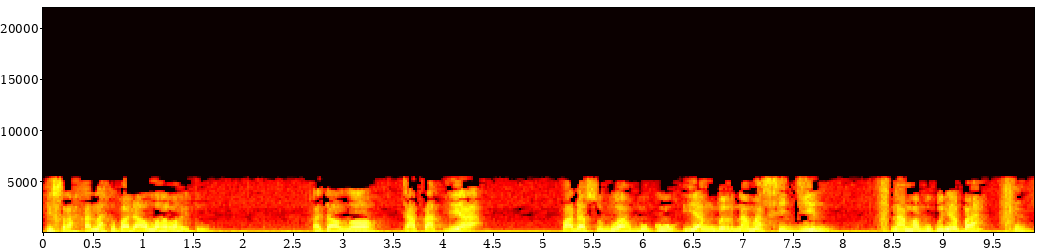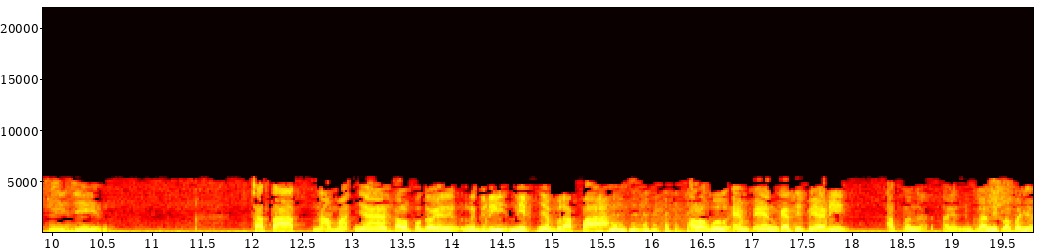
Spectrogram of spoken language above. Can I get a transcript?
diserahkanlah kepada Allah roh itu. Kata Allah, catat dia pada sebuah buku yang bernama Sijin. Nama bukunya apa? Sijin. Sijin. Catat namanya, kalau pegawai negeri NIP-nya berapa. kalau BUMN TVRI apa na- eh, bukan NIP apanya?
